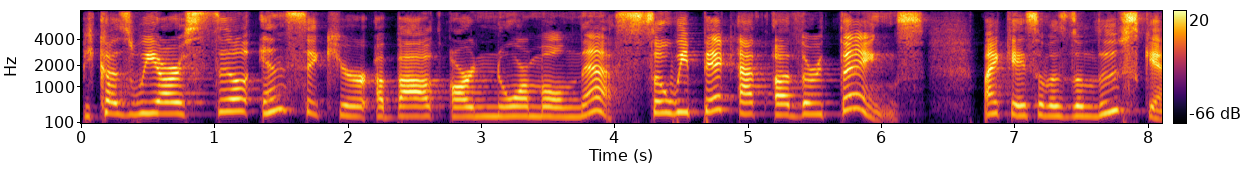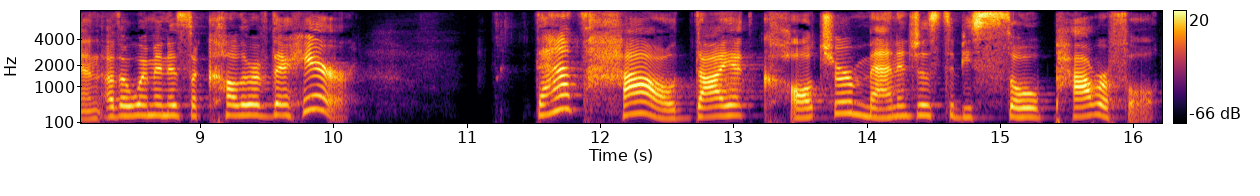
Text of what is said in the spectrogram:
because we are still insecure about our normalness. So we pick at other things. My case, it was the loose skin. Other women, it's the color of their hair. That's how diet culture manages to be so powerful.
